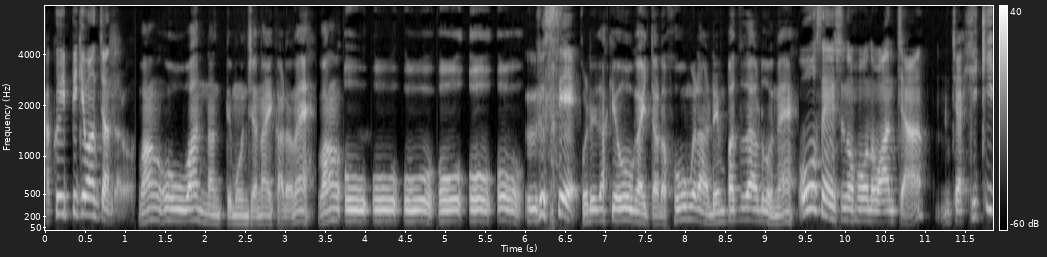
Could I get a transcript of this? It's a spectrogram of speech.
101匹ワンちゃんだろ。101なんてもんじゃないからね。1000000。うるせえ。これだけ王がいたらホームラン連発だろうね。王選手の方のワンちゃん？じゃあ、引きっ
